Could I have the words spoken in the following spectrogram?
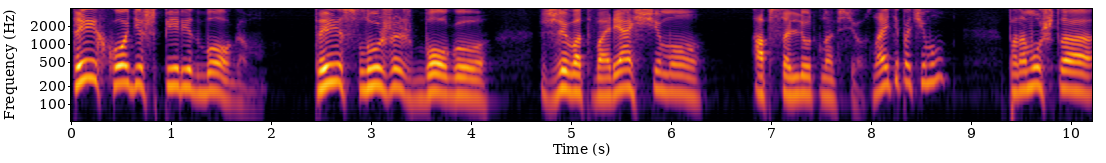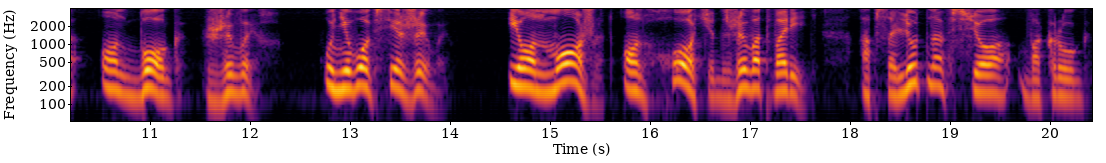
Ты ходишь перед Богом. Ты служишь Богу, животворящему абсолютно все. Знаете почему? Потому что Он Бог живых. У Него все живы. И он может, он хочет животворить абсолютно все вокруг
